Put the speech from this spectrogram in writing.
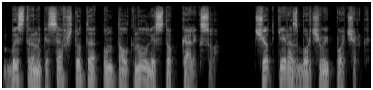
Быстро написав что-то, он толкнул листок к Алексу. Четкий разборчивый почерк.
